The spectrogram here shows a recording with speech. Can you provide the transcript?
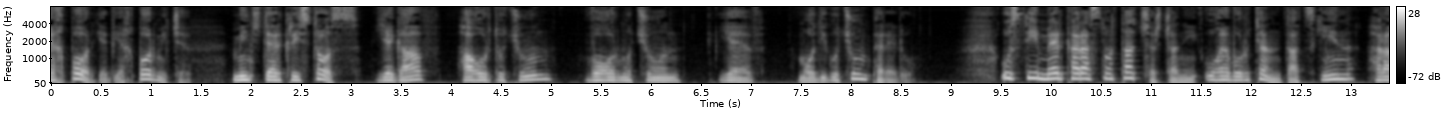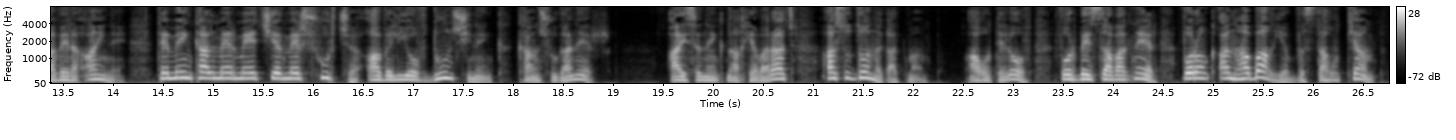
եղբոր եւ եղբոր միջև, մինչդեռ Քրիստոս եկավ հաղորդություն, ողորմություն եւ մոդիգություն բերելու։ Ոստի մեր 40-րդ շրջանի ուղևորության ընթացքին հրավերը այն է, թե մենք ալ մեր մեջ եւ մեր շուրջը ավելիով դուն շինենք, քան շուգաներ։ Այսն ենք նախ եւ առաջ Աստուծո նկատմամբ, աղոթելով, որպես զավակներ, որոնք անհաբաղ եւ վստահությամբ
